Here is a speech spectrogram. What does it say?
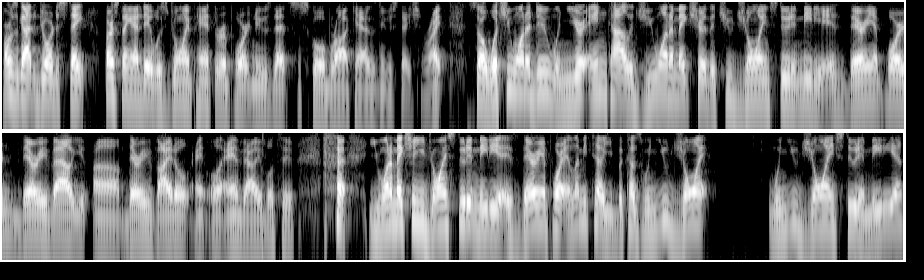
First got to Georgia State. First thing I did was join Panther Report News. That's the school broadcast news station, right? So what you want to do when you're in college, you want to make sure that you join student media. It's very important, very value, uh, very vital, and, well, and valuable too. you want to make sure you join student media. is very important. And let me tell you, because when you join, when you join student media,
